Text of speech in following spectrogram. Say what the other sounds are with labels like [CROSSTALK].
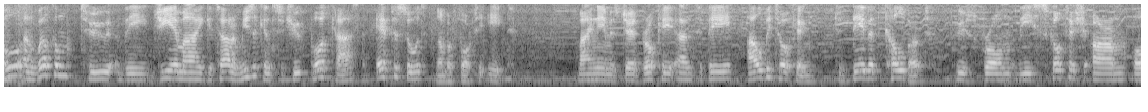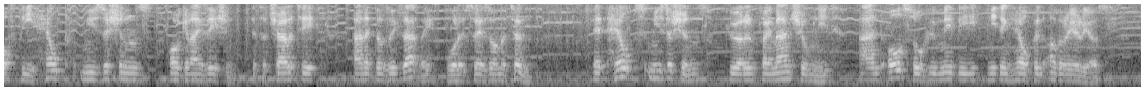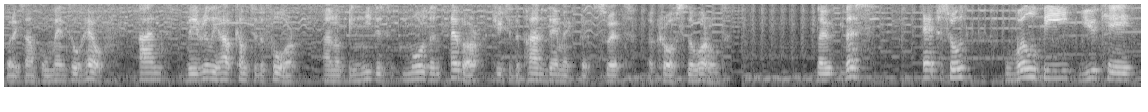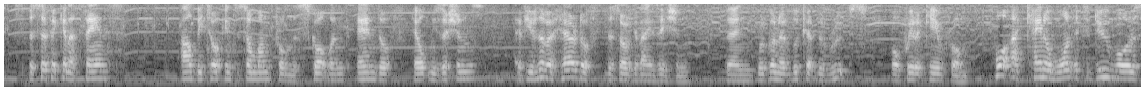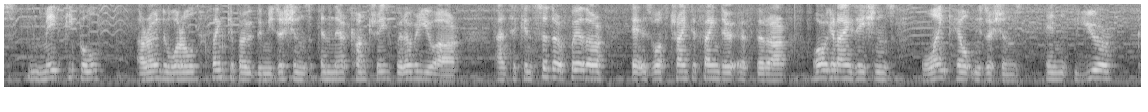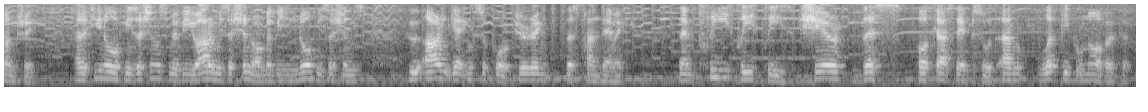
Hello and welcome to the GMI Guitar and Music Institute podcast, episode number 48. My name is Jed Brocky, and today I'll be talking to David Culbert, who's from the Scottish arm of the Help Musicians organisation. It's a charity and it does exactly what it says on the tin. It helps musicians who are in financial need and also who may be needing help in other areas, for example, mental health. And they really have come to the fore and have been needed more than ever due to the pandemic that swept across the world. Now, this episode will be UK specific in a sense. I'll be talking to someone from the Scotland end of Help Musicians. If you've never heard of this organisation, then we're going to look at the roots of where it came from. What I kind of wanted to do was make people around the world think about the musicians in their country, wherever you are, and to consider whether it is worth trying to find out if there are organisations like Help Musicians in your country. And if you know of musicians, maybe you are a musician or maybe you know of musicians who aren't getting support during this pandemic, then please, please, please share this podcast episode and let people know about it.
